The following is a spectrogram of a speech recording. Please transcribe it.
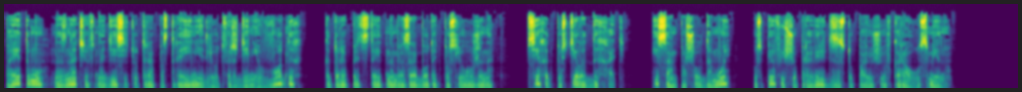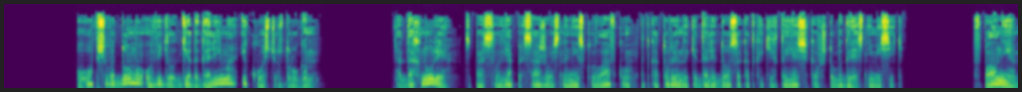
Поэтому, назначив на 10 утра построение для утверждения вводных, которое предстоит нам разработать после ужина, всех отпустил отдыхать и сам пошел домой, успев еще проверить заступающую в караул смену. У общего дома увидел деда Галима и Костю с другом. «Отдохнули?» — спросил я, присаживаясь на низкую лавку, под которой накидали досок от каких-то ящиков, чтобы грязь не месить. «Вполне»,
